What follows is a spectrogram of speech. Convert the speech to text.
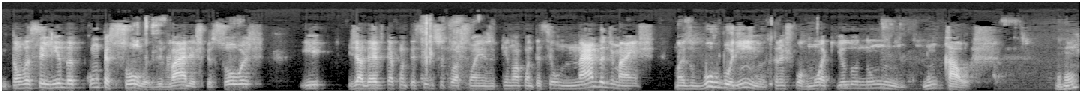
Então você lida com pessoas e várias pessoas e já deve ter acontecido situações que não aconteceu nada demais, mas o burburinho transformou aquilo num, num caos. Uhum.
